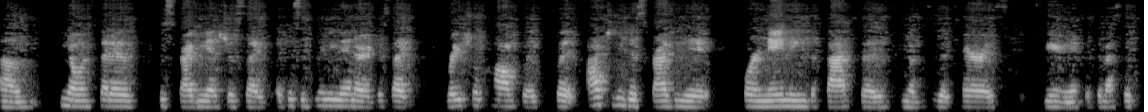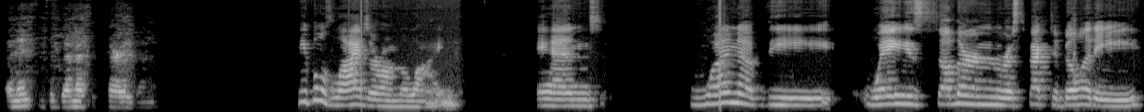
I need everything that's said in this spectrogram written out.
Um, you know, instead of describing it as just like a disagreement or just like racial conflict, but actually describing it or naming the fact that you know this is a terrorist experience, a domestic, an instance of domestic terrorism. People's lives are on the line, and one of the ways Southern respectability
